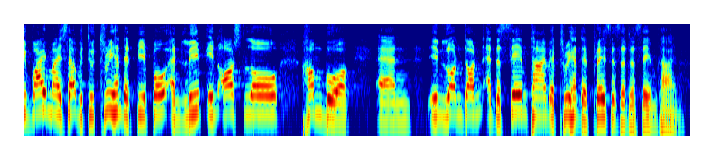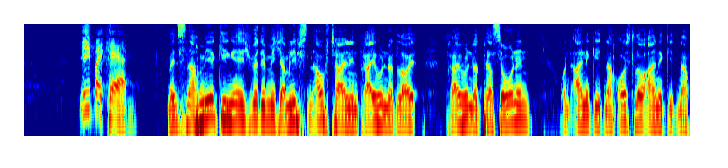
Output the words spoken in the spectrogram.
divide myself into 300 people and live in Oslo Hamburg and in London at the same time at 300 places at the same time If I can Wenn es nach mir ginge, ich würde mich am liebsten aufteilen in 300, Leu 300 Personen und eine geht nach Oslo, eine geht nach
